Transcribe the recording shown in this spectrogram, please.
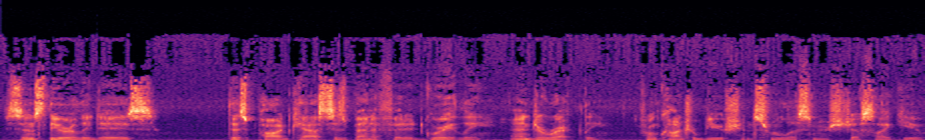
Since the early days, this podcast has benefited greatly and directly from contributions from listeners just like you.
